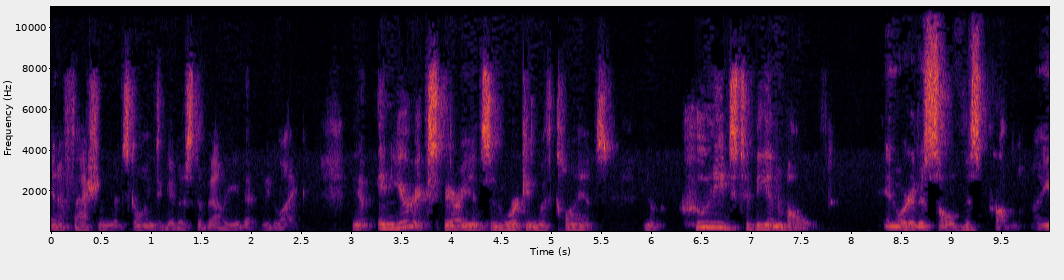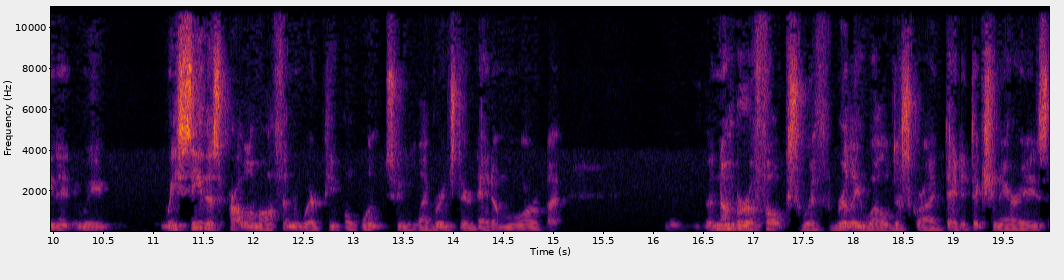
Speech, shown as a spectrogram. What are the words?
in a fashion that's going to give us the value that we'd like you know, in your experience in working with clients, you know, who needs to be involved in order to solve this problem? I mean, it, we we see this problem often where people want to leverage their data more, but the number of folks with really well described data dictionaries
